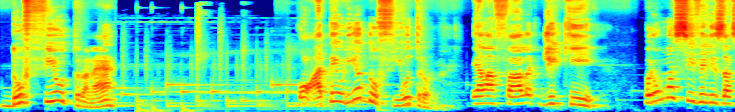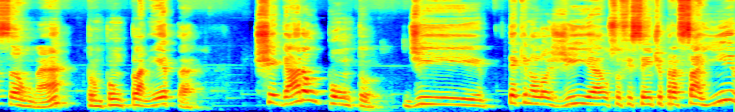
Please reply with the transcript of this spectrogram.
do filtro, né? Bom, a teoria do filtro ela fala de que para uma civilização, né, para um, um planeta, chegar ao ponto de tecnologia o suficiente para sair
